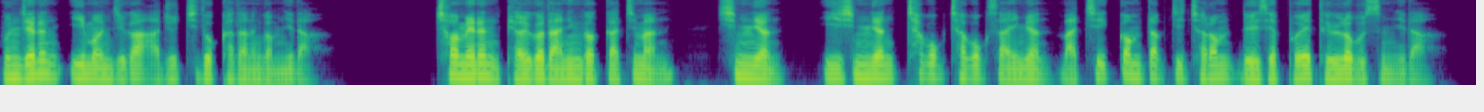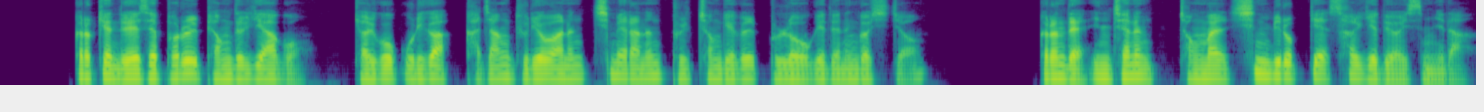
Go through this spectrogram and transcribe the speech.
문제는 이 먼지가 아주 지독하다는 겁니다. 처음에는 별것 아닌 것 같지만 10년, 20년 차곡차곡 쌓이면 마치 껌딱지처럼 뇌세포에 들러붙습니다. 그렇게 뇌세포를 병들게 하고 결국 우리가 가장 두려워하는 치매라는 불청객을 불러오게 되는 것이죠. 그런데 인체는 정말 신비롭게 설계되어 있습니다.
